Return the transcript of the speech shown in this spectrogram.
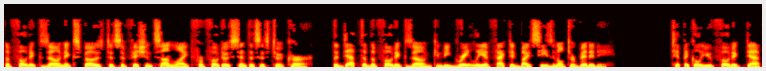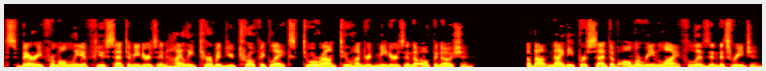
The photic zone exposed to sufficient sunlight for photosynthesis to occur. The depth of the photic zone can be greatly affected by seasonal turbidity. Typical euphotic depths vary from only a few centimeters in highly turbid eutrophic lakes, to around 200 meters in the open ocean. About 90% of all marine life lives in this region.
